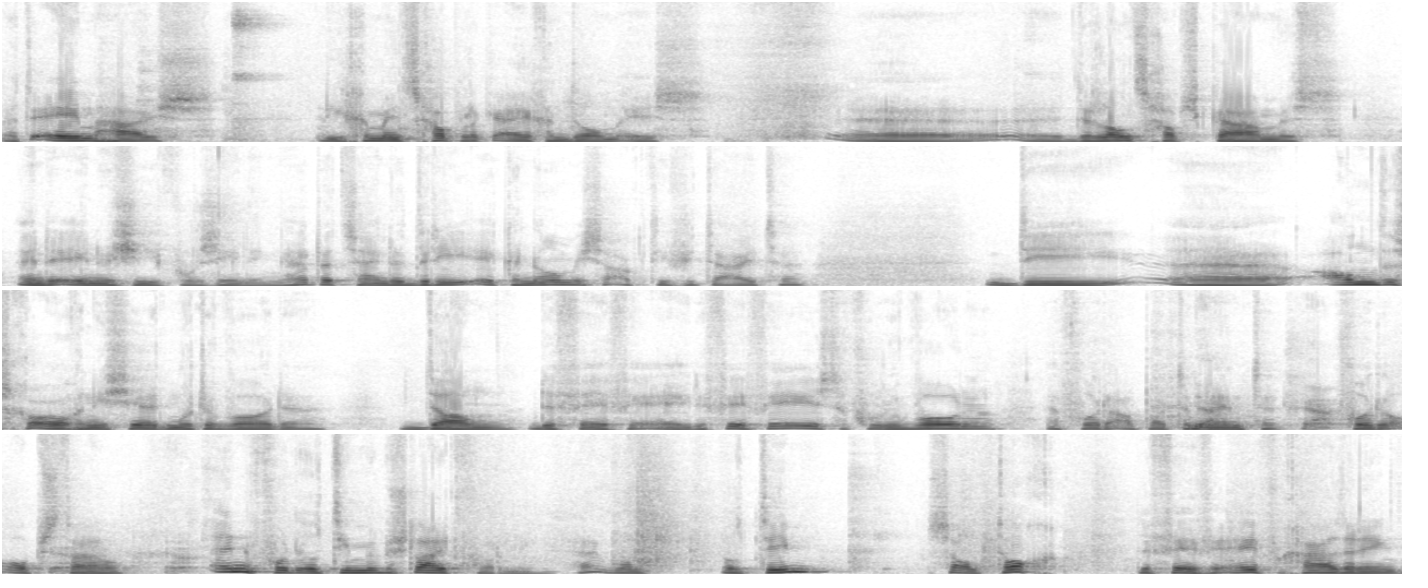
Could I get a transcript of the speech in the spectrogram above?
het Eemhuis, die gemeenschappelijk eigendom is, eh, eh, de landschapskamers en de energievoorziening. Hè. Dat zijn de drie economische activiteiten die eh, anders georganiseerd moeten worden dan de VVE. De VVE is er voor de wonen en voor de appartementen, Ja. voor de opstal Ja, en voor de ultieme besluitvorming. Hè. Want ultiem zal toch de VVE-vergadering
